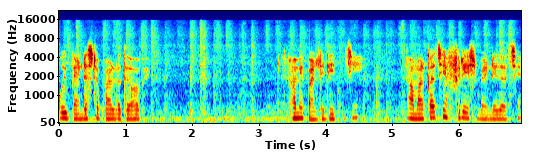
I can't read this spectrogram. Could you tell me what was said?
ওই ব্যান্ডেজটা পাল্টাতে হবে। আমি পাল্টে দিচ্ছি। আমার কাছে ফ্রেশ ব্যান্ডেজ আছে।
